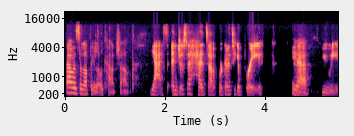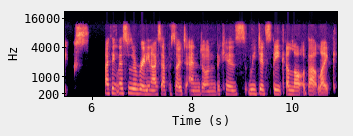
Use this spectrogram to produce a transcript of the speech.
That was a lovely little catch up. Yes, and just a heads up, we're gonna take a break. Yeah. few weeks. I think this was a really nice episode to end on because we did speak a lot about like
